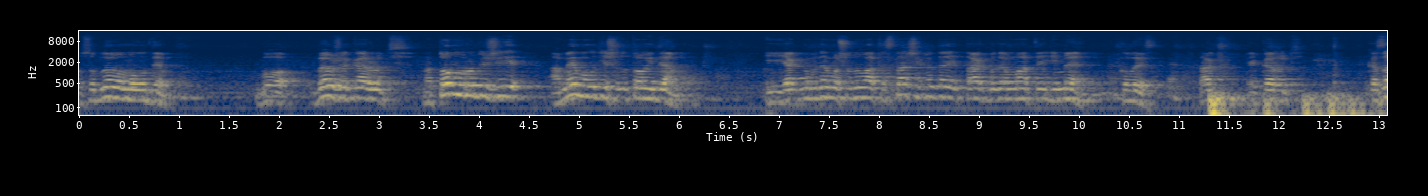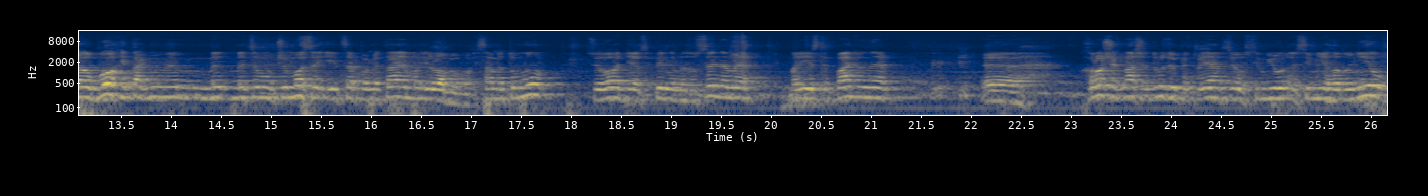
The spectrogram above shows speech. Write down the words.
особливо молодим. Бо ви вже кажуть на тому рубежі, а ми молодіше до того йдемо. І як ми будемо шанувати старших людей, так будемо мати і ми колись. Так, як кажуть, казав Бог, і так ми, ми, ми, ми цьому вчимося і це пам'ятаємо і робимо. І саме тому сьогодні спільними зусиллями Марії Степанівни, е, хороших наших друзів-підприємців, сім'ї Гладунів, е,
